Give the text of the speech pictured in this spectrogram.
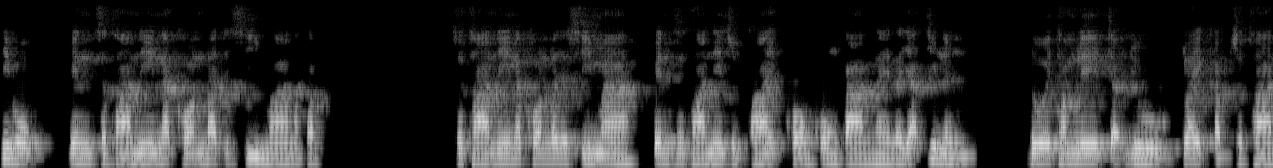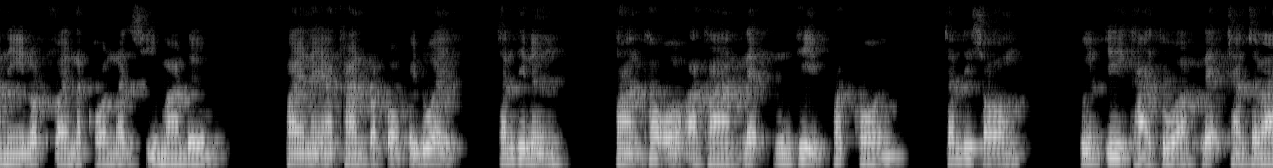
ที่หกเป็นสถานีนครราชสีมานะครับ สถานีนครราชสีมาเป็นสถานีสุดท้ายของโครงการในระยะที่หนึ่งโดยทำเลจะอยู่ใกล้กับสถานีรถไฟนครราชสีมาเดิม ภายในอาคารประกอบไปด้วย ชั้นที่หนึ่ง ทางเข้าออกอาคารและพื้นที่พักคอย ชั้นที่สองพื้นที่ขายตั๋วและชานชลา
